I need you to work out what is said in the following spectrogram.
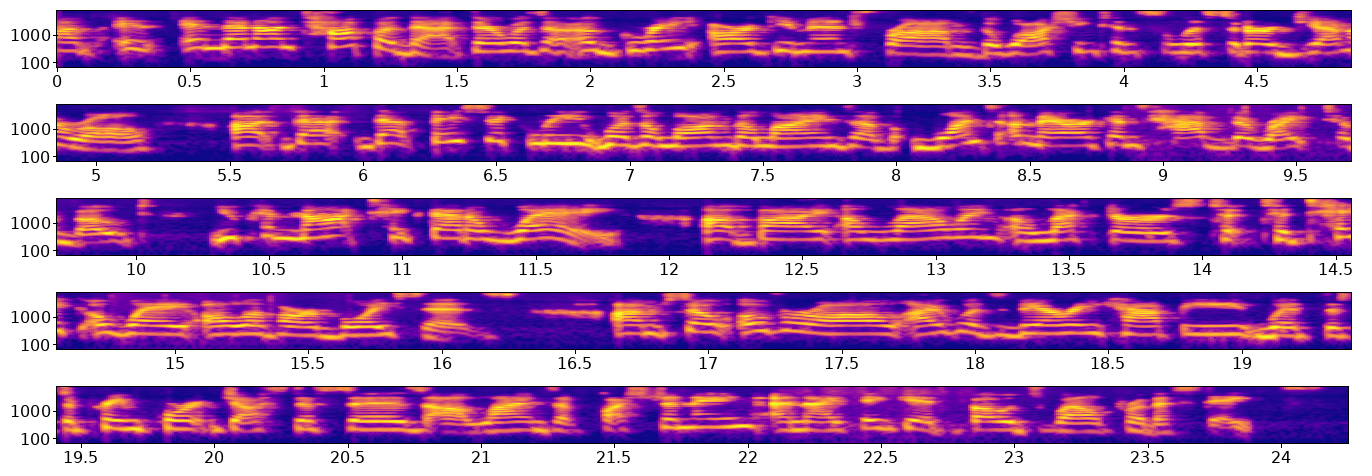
Um, and, and, then on top of that, there was a, great argument from the Washington Solicitor General uh, that that basically was along the lines of once Americans have the right to vote, you cannot take that away uh, by allowing electors to, to take away all of our voices. Um, so overall, I was very happy with the Supreme Court justices' uh, lines of questioning, and I think it bodes well for the states.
